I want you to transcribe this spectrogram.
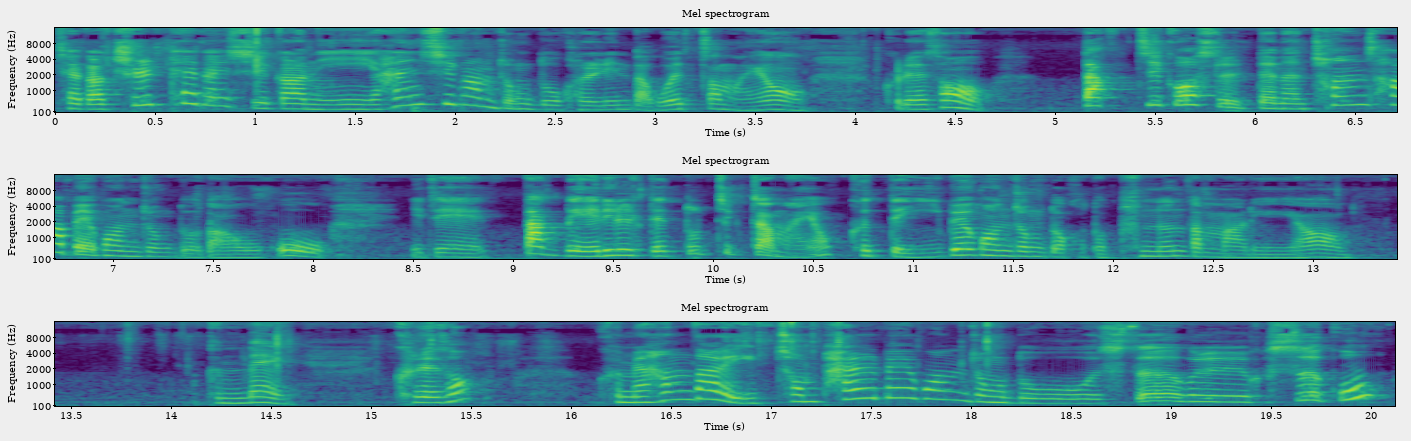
제가 출퇴근 시간이 1시간 정도 걸린다고 했잖아요. 그래서 딱 찍었을 때는 1,400원 정도 나오고 이제 딱 내릴 때 또 찍잖아요. 그때 200원 정도가 더 붙는단 말이에요. 근데 그래서 그러면 한 달에 2,800원 정도 쓰, 쓰고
